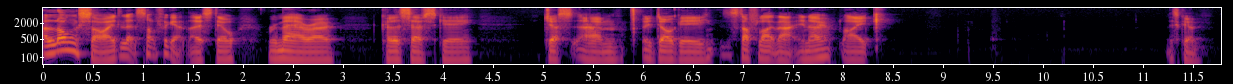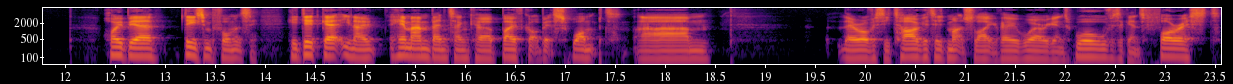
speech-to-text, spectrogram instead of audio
Alongside, let's not forget though, still Romero, Kulusevski, just um, Udogie, stuff like that. You know, like it's good. Højbjerg, decent performance he did get, you know, him and Bentancur both got a bit swamped. Um, they were obviously targeted, much like they were against Wolves, against Forest,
